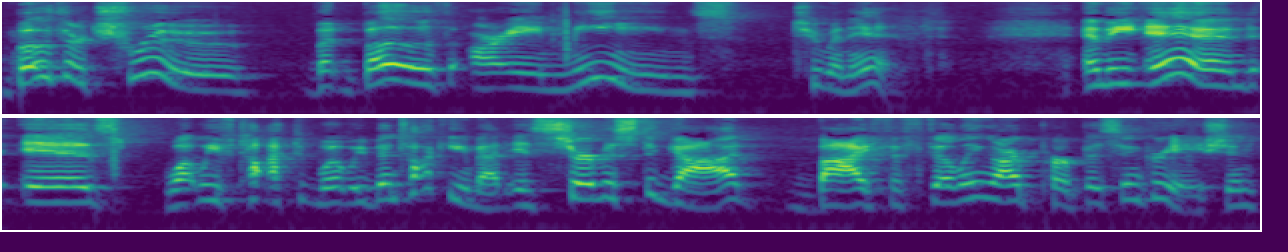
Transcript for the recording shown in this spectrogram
Both are true, but both are a means to an end. And the end is what we've talked what we've been talking about is service to God by fulfilling our purpose in creation,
